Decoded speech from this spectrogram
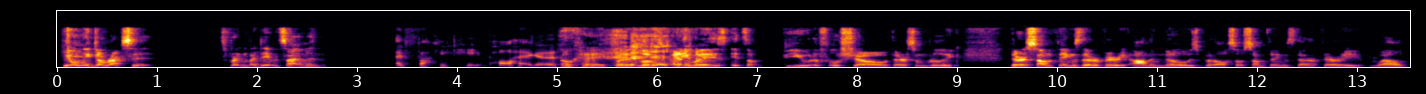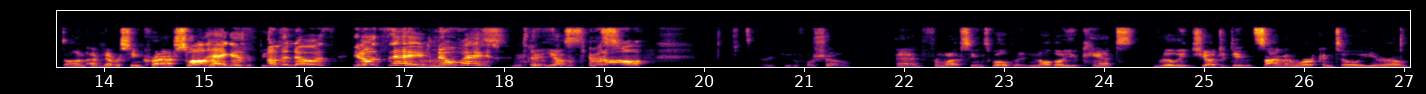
He only directs it. It's written by David Simon. I fucking hate Paul Haggis. Okay, but it looks. anyways, it's a beautiful show. There are some really. There are some things that are very on the nose, but also some things that are very well done. I've never seen Crash, so Paul I don't know Haggis your beef. on the nose? You don't say. No way. Okay, yes, him at all. It's a very beautiful show, and from what I've seen, it's well written. Although you can't really judge a David Simon work until you're a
